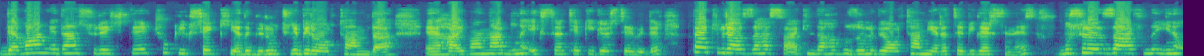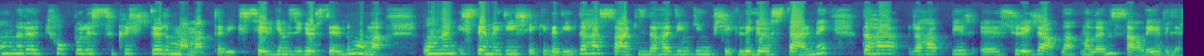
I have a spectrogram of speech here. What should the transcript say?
devam eden süreçte çok yüksek ya da gürültülü bir ortamda e, hayvanlar buna ekstra tepki gösterebilir. Belki biraz daha sakin, daha huzurlu bir ortam yaratabilirsiniz. Bu süre zarfında yine onlara çok böyle sıkıştırmamak tabii ki sevgimizi gösterelim ama onların istemediği şekilde değil, daha sakin, daha dingin bir şekilde göstermek daha rahat bir e, süreci atlatmalarını sağlayabilir.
